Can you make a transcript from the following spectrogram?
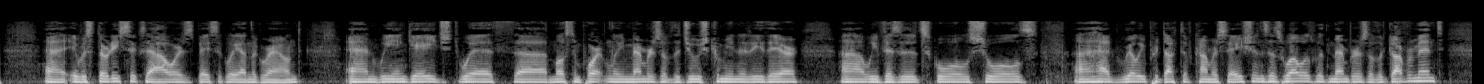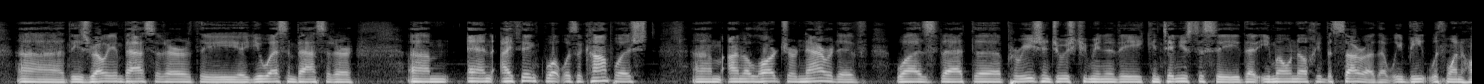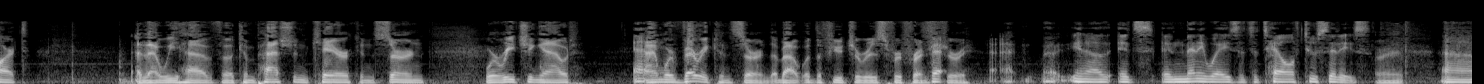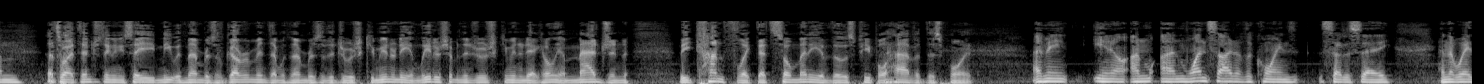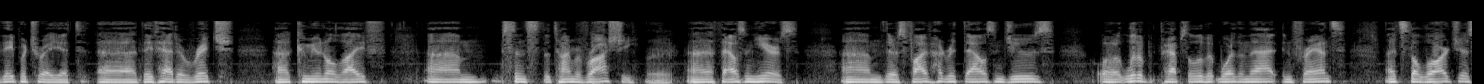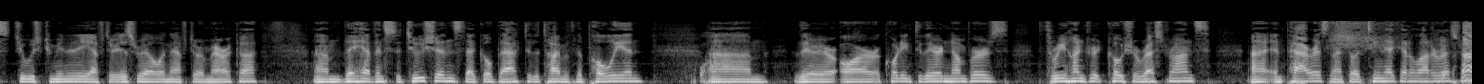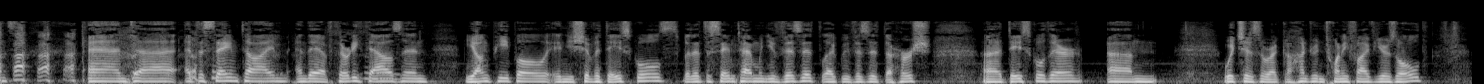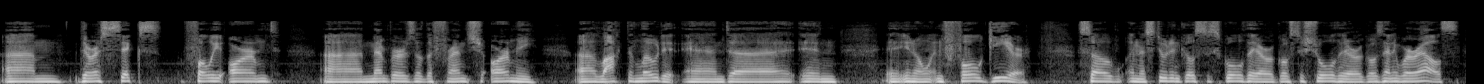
Uh, it was 36 hours basically on the ground, and we engaged with, uh, most importantly, members of the Jewish community there. Uh, we visited schools, shuls, uh, had really productive conversations, as well as with members of the government, uh, the Israeli ambassador, the U.S. ambassador. Um, and I think what was accomplished um, on a larger narrative was that the Parisian Jewish community continues to see that Imo Nochi Basara, that we beat with one heart. And that we have uh, compassion, care, concern. We're reaching out. And, and, we're very concerned about what the future is for French Jewry. Uh, uh, you know, it's in many ways it's a tale of two cities. Right. Um, That's why it's interesting when you say you meet with members of government and with members of the Jewish community and leadership in the Jewish community. I can only imagine the conflict that so many of those people have at this point. I mean, you know, on on one side of the coin, so to say, and the way they portray it, uh, they've had a rich uh, communal life um, since the time of Rashi, right. uh, a thousand years. Um, there's 500,000 Jews or a little bit, perhaps a little bit more than that in France. It's the largest Jewish community after Israel and after America. Um, they have institutions that go back to the time of Napoleon. Wow. Um, there are, according to their numbers, 300 kosher restaurants uh, in Paris, and I thought Teaneck had a lot of restaurants. and uh, at the same time, and they have 30,000 young people in yeshiva day schools. But at the same time, when you visit, like we visit the Hirsch uh, day school there, um, which is like 125 years old, um, there are six fully armed uh, members of the French army uh, locked and loaded and uh, in you know in full gear. So when a student goes to school there or goes to shul there or goes anywhere else,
